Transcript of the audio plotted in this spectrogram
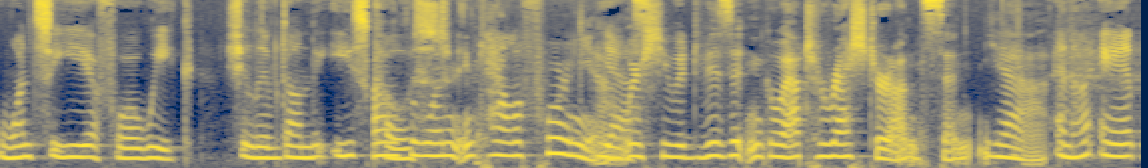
once a year for a week she lived on the East Coast. Oh, the one in California, yes. where she would visit and go out to restaurants and yeah. And her aunt,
